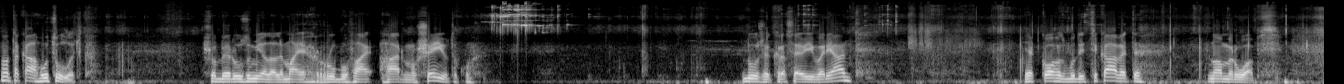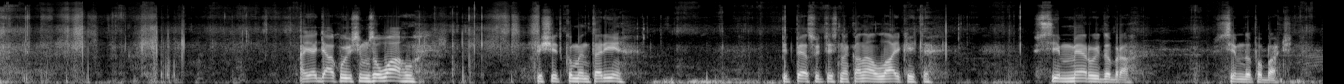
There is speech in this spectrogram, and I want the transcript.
Ну така гуцулочка. Щоб ви розуміли, але має грубу гарну шию таку. Дуже красивий варіант. Як когось буде цікавити, номер в описі. А я дякую всім за увагу. Пишіть коментарі. Підписуйтесь на канал, лайкайте. Всім миру і добра. Всім до побачення.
